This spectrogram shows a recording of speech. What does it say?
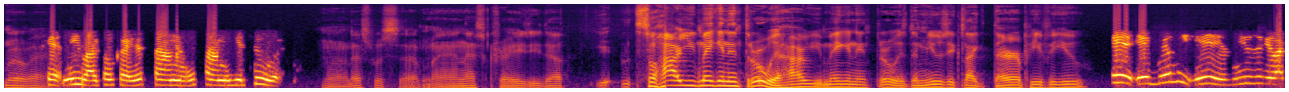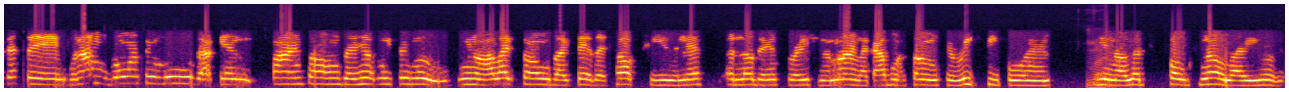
right. kept me like, okay, it's time to it's time to get to it. No, that's what's up, man. That's crazy though. So how are you making it through it? How are you making it through? Is the music like therapy for you? It it really is. Music, like I said, when I'm going through moves, I can find songs that help me through moves. You know, I like songs like that that talk to you, and that's another inspiration of mine. Like I want songs to reach people and you know let folks know like you,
